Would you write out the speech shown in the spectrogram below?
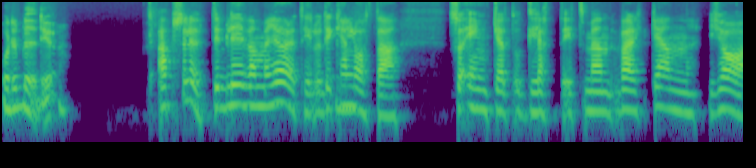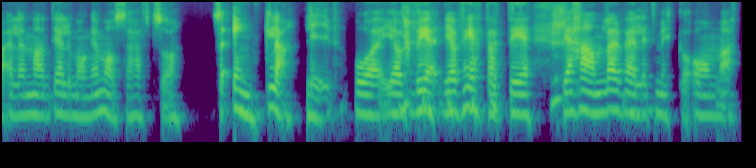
Och det blir det ju. Absolut, det blir vad man gör det till och det kan mm. låta så enkelt och glättigt men varken jag eller Nadja eller många med oss har haft så, så enkla liv. Och jag vet, jag vet att det, det handlar väldigt mycket om att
